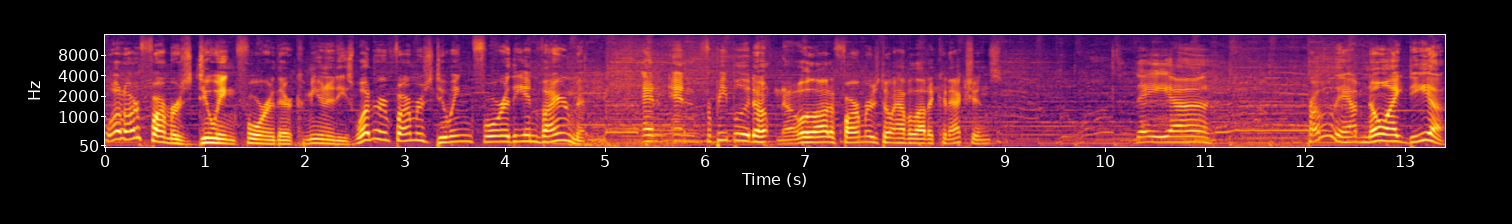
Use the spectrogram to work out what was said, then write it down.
what are farmers doing for their communities? What are farmers doing for the environment? And and for people who don't know, a lot of farmers don't have a lot of connections. They uh, probably have no idea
